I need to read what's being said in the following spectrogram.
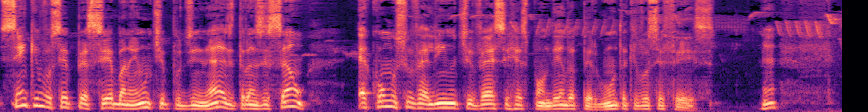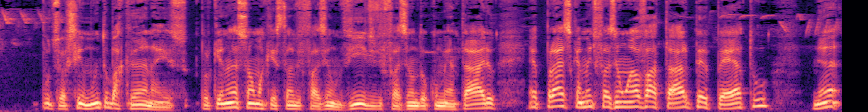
sem que você perceba nenhum tipo de, né, de transição, é como se o velhinho tivesse respondendo a pergunta que você fez. Né? Putz, eu achei muito bacana isso, porque não é só uma questão de fazer um vídeo, de fazer um documentário, é praticamente fazer um avatar perpétuo, né?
